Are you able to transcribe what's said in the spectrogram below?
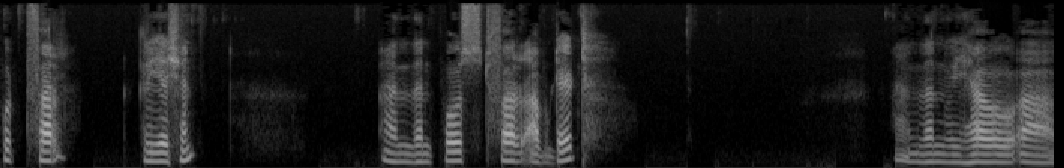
put for creation. And then post for update. And then we have uh,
